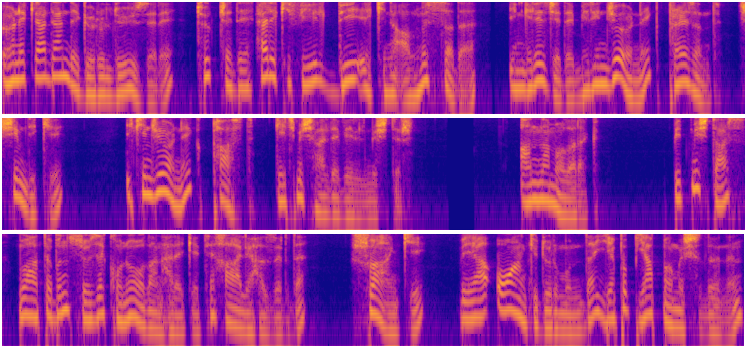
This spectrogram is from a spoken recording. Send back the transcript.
Örneklerden de görüldüğü üzere Türkçe'de her iki fiil d ekini almışsa da İngilizce'de birinci örnek present, şimdiki, ikinci örnek past, geçmiş halde verilmiştir. Anlam olarak Bitmiş tarz, muhatabın söze konu olan hareketi hali hazırda, şu anki veya o anki durumunda yapıp yapmamışlığının,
